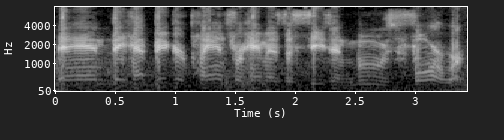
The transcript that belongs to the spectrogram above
and they have bigger plans for him as the season moves forward.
